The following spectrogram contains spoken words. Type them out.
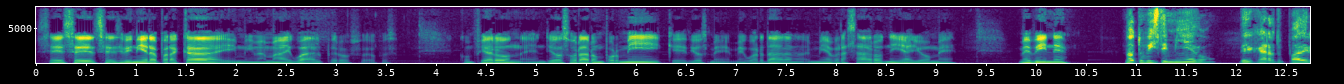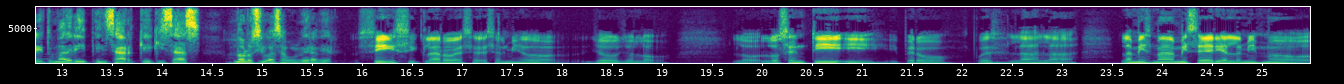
se, se, se viniera para acá. Y mi mamá igual, pero pues confiaron en Dios, oraron por mí, que Dios me, me guardara, me abrazaron y ya yo me, me vine. ¿No tuviste miedo dejar a tu padre y tu madre y pensar que quizás no los ibas a volver a ver? Sí, sí, claro, ese es el miedo. Yo, yo lo, lo, sentí, y, y- pero pues la, la, la misma miseria, la misma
